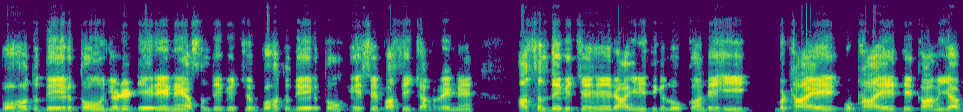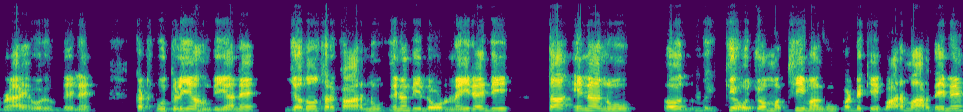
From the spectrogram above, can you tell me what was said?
ਬਹੁਤ ਦੇਰ ਤੋਂ ਜਿਹੜੇ ਡੇਰੇ ਨੇ ਅਸਲ ਦੇ ਵਿੱਚ ਬਹੁਤ ਦੇਰ ਤੋਂ ਇਸੇ ਪਾਸੇ ਚੱਲ ਰਹੇ ਨੇ। ਅਸਲ ਦੇ ਵਿੱਚ ਇਹ ਰਾਜਨੀਤਿਕ ਲੋਕਾਂ ਦੇ ਹੀ ਬਿਠਾਏ ਉਠਾਏ ਤੇ ਕਾਮਯਾਬ ਬਣਾਏ ਹੋਏ ਹੁੰਦੇ ਨੇ। ਕਠਪੁਤਲੀਆਂ ਹੁੰਦੀਆਂ ਨੇ। ਜਦੋਂ ਸਰਕਾਰ ਨੂੰ ਇਹਨਾਂ ਦੀ ਲੋੜ ਨਹੀਂ ਰਹਿੰਦੀ ਤਾਂ ਇਹਨਾਂ ਨੂੰ ਘਿਓ ਚੋਂ ਮੱਖੀ ਵਾਂਗੂ ਕੱਢ ਕੇ ਬਾਹਰ ਮਾਰਦੇ ਨੇ।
